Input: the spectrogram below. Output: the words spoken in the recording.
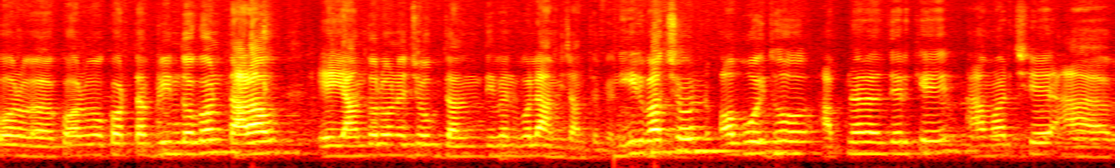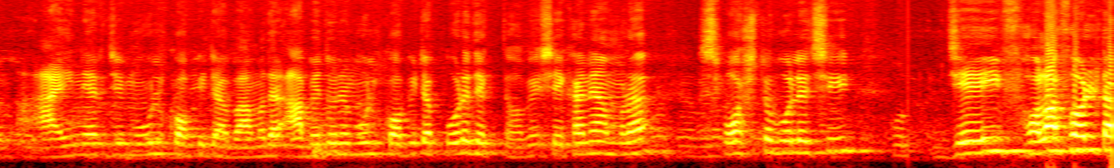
কর- কর্মকর্তা বৃন্দগণ, তারাও এই আন্দোলনে যোগদান দিবেন বলে আমি জানতে পারি নির্বাচন অবৈধ, আপনাদেরকে আমার যে আইনের যে মূল কপিটা বা আমাদের আবেদনের মূল কপিটা পড়ে দেখতে হবে, সেখানে আমরা স্পষ্ট বলেছি যেই ফলাফলটা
